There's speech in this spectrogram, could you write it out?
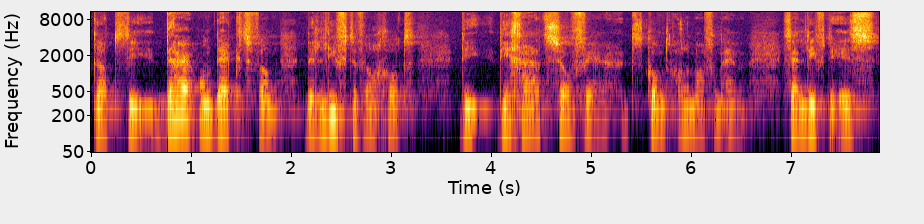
Dat hij daar ontdekt van de liefde van God die, die gaat zo ver. Het komt allemaal van hem. Zijn liefde is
